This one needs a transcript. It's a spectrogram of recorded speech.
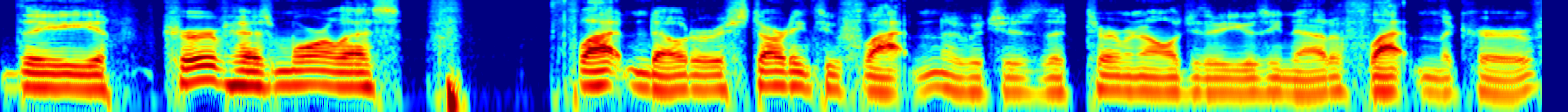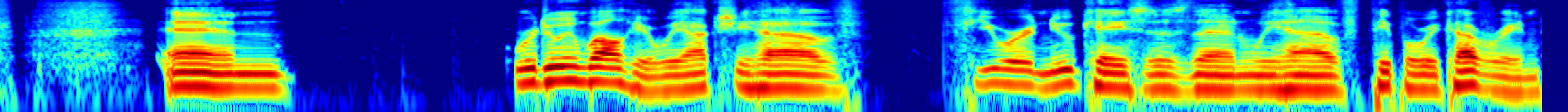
the curve has more or less f- flattened out or is starting to flatten, which is the terminology they're using now to flatten the curve. And we're doing well here. We actually have fewer new cases than we have people recovering,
